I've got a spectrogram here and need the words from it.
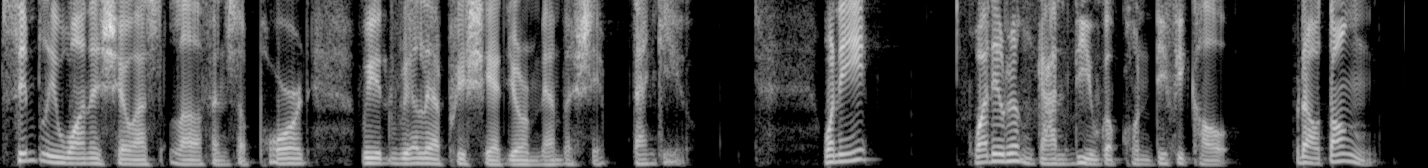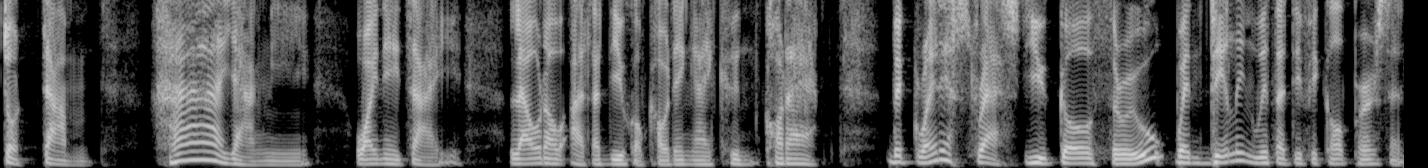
simply want to show us love and support, we'd really appreciate your membership. Thank you. วันนี้ ว่าในเรื่องของการดีลกับคน difficult เราต้องจดจำ5อย่างนี้ไว้ในใจ แล้วเราอาจจะดีลกับเขาได้ง่ายขึ้น ข้อแรก The greatest stress you go through when dealing with a difficult person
